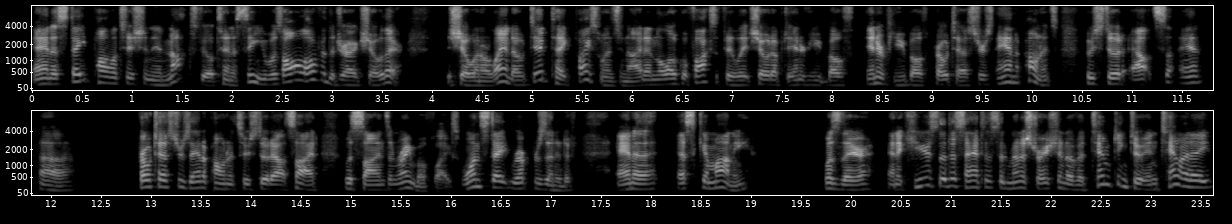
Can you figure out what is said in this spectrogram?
And a state politician in Knoxville, Tennessee, was all over the drag show there. The show in Orlando did take place Wednesday night, and the local Fox affiliate showed up to interview both interview both protesters and opponents who stood outside. Uh, protesters and opponents who stood outside with signs and rainbow flags. One state representative, Anna Eskamani, was there and accused the DeSantis administration of attempting to intimidate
